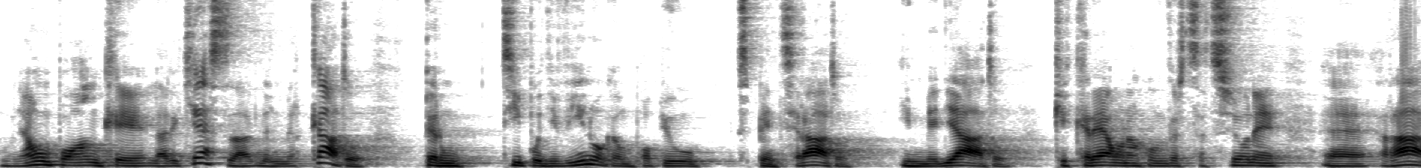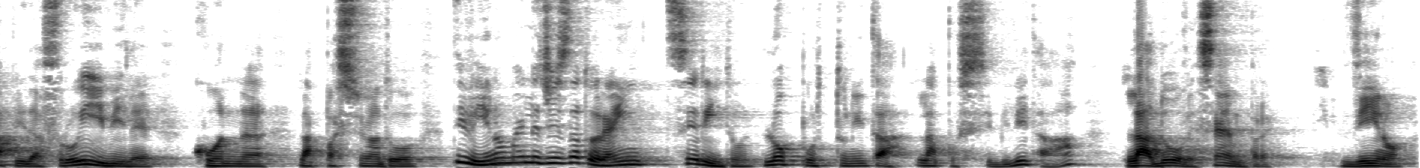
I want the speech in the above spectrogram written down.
vogliamo un po' anche la richiesta del mercato per un tipo di vino che è un po' più spensierato, immediato, che crea una conversazione eh, rapida, fruibile con l'appassionato di vino, ma il legislatore ha inserito l'opportunità, la possibilità, là dove sempre il vino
